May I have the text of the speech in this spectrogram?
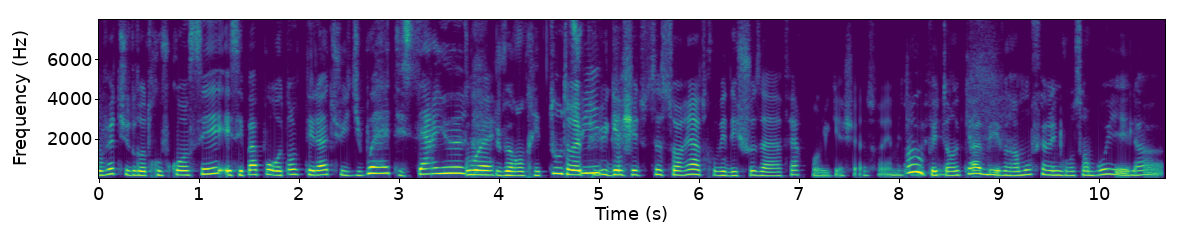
En fait, tu te retrouves coincée et c'est pas pour autant que t'es là, tu lui dis Ouais, t'es sérieuse Ouais. Je veux rentrer tout de T'aurais pu suite. lui gâcher toute sa soirée à trouver des choses à faire pour lui gâcher la soirée. Mais Ah, ou péter un câble et vraiment faire une grosse embrouille et là.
